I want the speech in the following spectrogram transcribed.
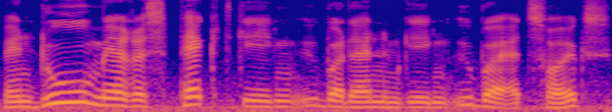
Wenn du mehr Respekt gegenüber deinem Gegenüber erzeugst,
